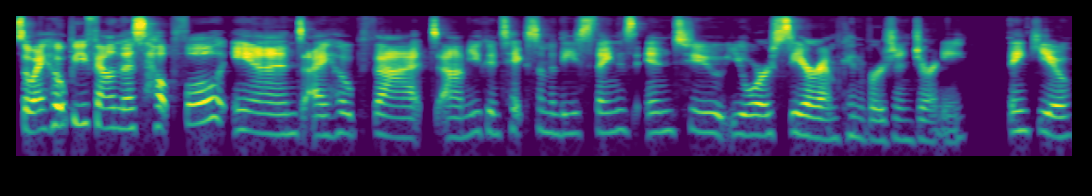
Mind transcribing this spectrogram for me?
So I hope you found this helpful and I hope that um, you can take some of these things into your CRM conversion journey. Thank you.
